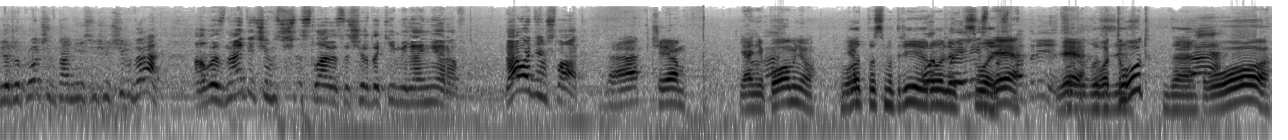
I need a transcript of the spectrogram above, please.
Между прочим, там есть еще чердак. А вы знаете, чем славятся чердаки миллионеров? Да, Вадим Шлак? Да, чем? Я не помню. Вот, посмотри Вот ролик плейлист, свой. Где? посмотри. Где? Вот Вот, тут? Да. Да. О,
